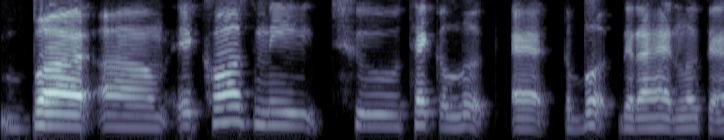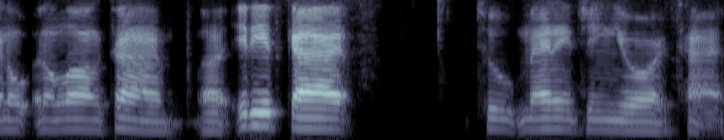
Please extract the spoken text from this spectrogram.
but um, it caused me to take a look at the book that I hadn't looked at in a, in a long time, uh, Idiot's Guide to Managing Your Time.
